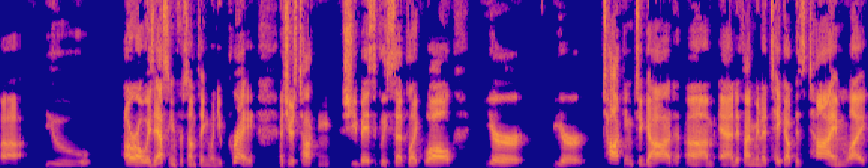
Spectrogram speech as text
uh you are always asking for something when you pray?" And she was talking she basically said like, "Well, you're you're talking to God, um, and if I'm going to take up His time, like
